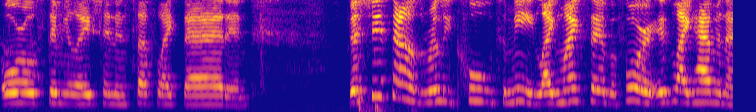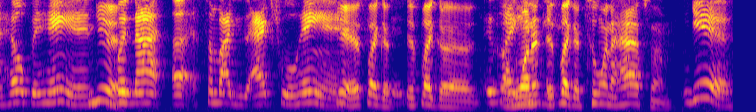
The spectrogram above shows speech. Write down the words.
oral stimulation and stuff like that, and. The shit sounds really cool to me. Like Mike said before, it's like having a helping hand, Yeah. but not uh, somebody's actual hand. Yeah, it's like a it's like a, It's a like one. It's like a two and a half some. yeah,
